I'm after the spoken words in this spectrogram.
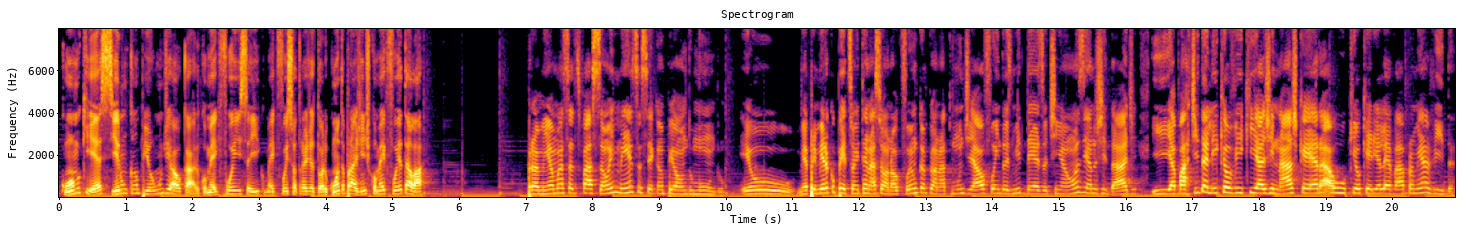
como que é ser um campeão mundial, cara? Como é que foi isso aí? Como é que foi sua trajetória? Conta pra gente como é que foi até lá. Para mim é uma satisfação imensa ser campeão do mundo. Eu minha primeira competição internacional, que foi um campeonato mundial, foi em 2010. Eu tinha 11 anos de idade e a partir dali que eu vi que a ginástica era o que eu queria levar para minha vida.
